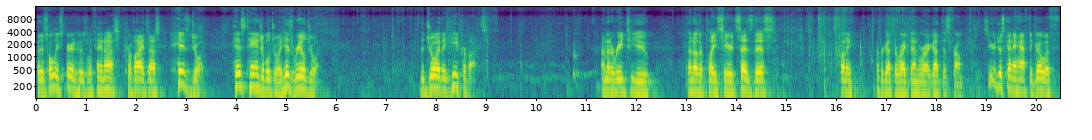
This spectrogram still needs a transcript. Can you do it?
But His Holy Spirit, who is within us, provides us His joy, His tangible joy, His real joy. The joy that He provides. I'm going to read to you another place here. It says this. Funny. I forgot to write down where I got this from. So you're just going to have to go with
